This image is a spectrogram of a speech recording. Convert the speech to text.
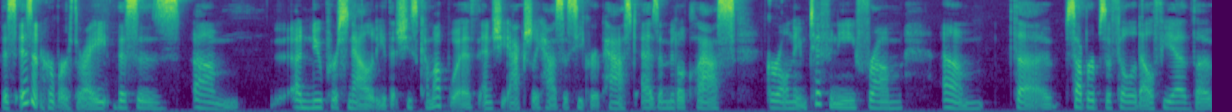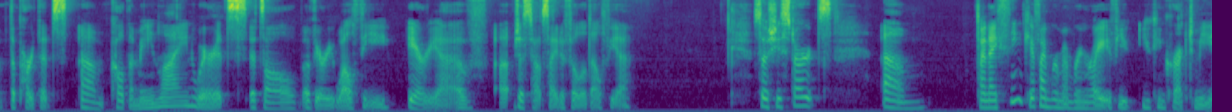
this isn't her birthright this is um, a new personality that she's come up with and she actually has a secret past as a middle class girl named tiffany from um, the suburbs of Philadelphia, the the part that's um, called the Main Line, where it's it's all a very wealthy area of uh, just outside of Philadelphia. So she starts, um, and I think if I'm remembering right, if you you can correct me,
